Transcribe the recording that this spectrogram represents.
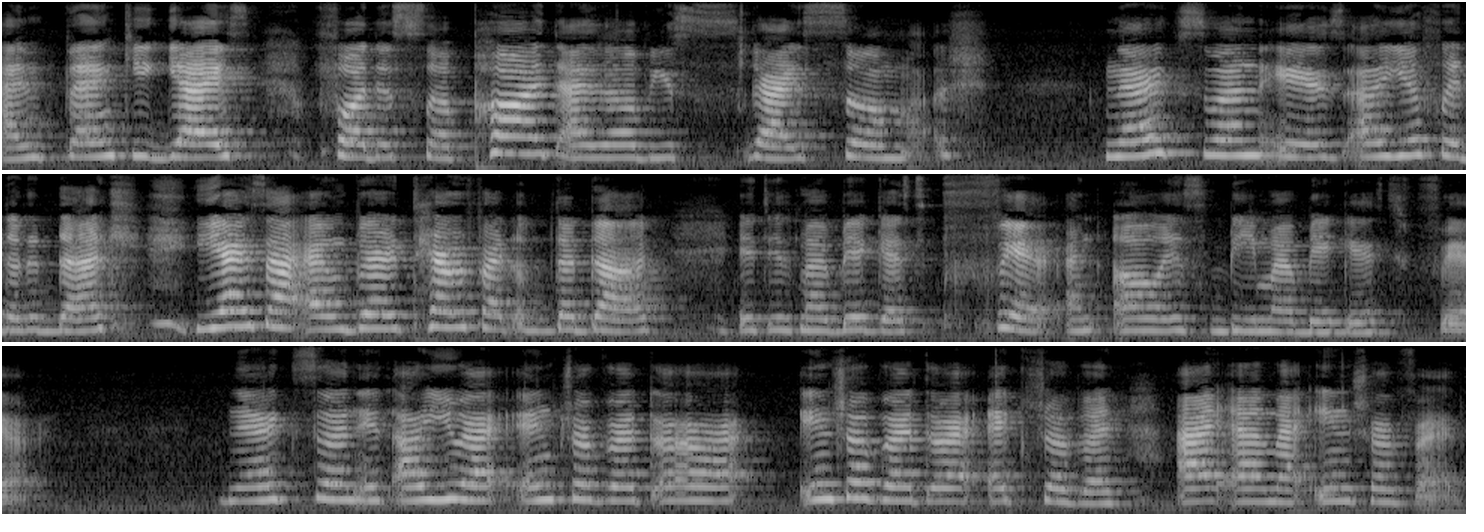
and thank you guys for the support. I love you guys so much. Next one is, are you afraid of the dark? Yes, I am very terrified of the dark. It is my biggest fear and always be my biggest fear. Next one is, are you an introvert or introvert or extrovert? I am an introvert.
